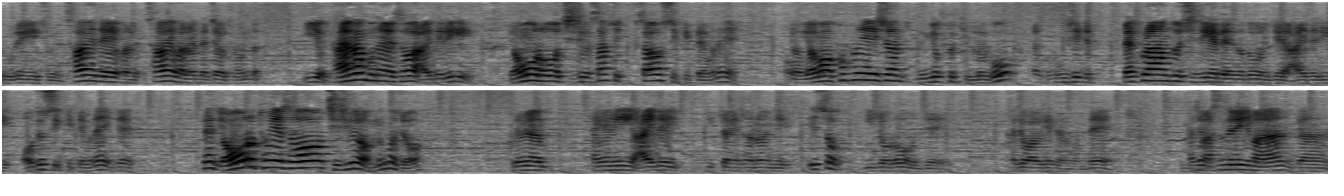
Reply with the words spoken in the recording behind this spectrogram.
우리 지금 사회대에 관련 사회에 관련된 책을 배운다. 이 다양한 분야에서 아이들이 영어로 지식을 쌓을 수, 쌓을 수 있기 때문에 어, 영어 커뮤니케이션 능력도 기르고 동시에 이제 백그라운드 지식에 대해서도 이제 아이들이 얻을 수 있기 때문에 이제 그냥 영어로 통해서 지식을 얻는 거죠. 그러면 당연히 아이들 입장에서는 이제 일석이조로 이제 가져가게 되는 건데 다시 말씀드리지만 그러니까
